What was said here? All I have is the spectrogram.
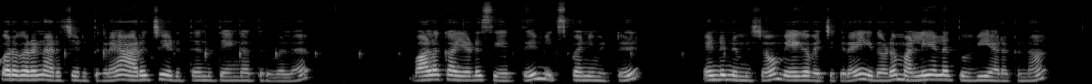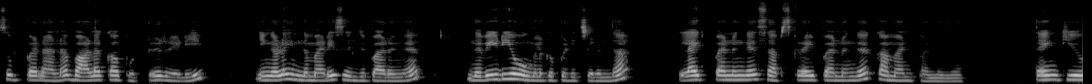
குறகுறன்னு அரைச்சி எடுத்துக்கிறேன். அரைச்சி எடுத்த அந்த தேங்காய் துருவலை வாழைக்காயோடு சேர்த்து மிக்ஸ் பண்ணி விட்டு ரெண்டு நிமிஷம் வேக வச்சுக்கிறேன். இதோட மல்லியலை தூவி இறக்குனா சூப்பரான வாழைக்காய் புட்டு ரெடி நீங்களும் இந்த மாதிரி செஞ்சு பாருங்கள் இந்த வீடியோ உங்களுக்கு பிடிச்சிருந்தா லைக் பண்ணுங்கள் சப்ஸ்கிரைப் பண்ணுங்கள் கமெண்ட் பண்ணுங்கள் தேங்க்யூ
